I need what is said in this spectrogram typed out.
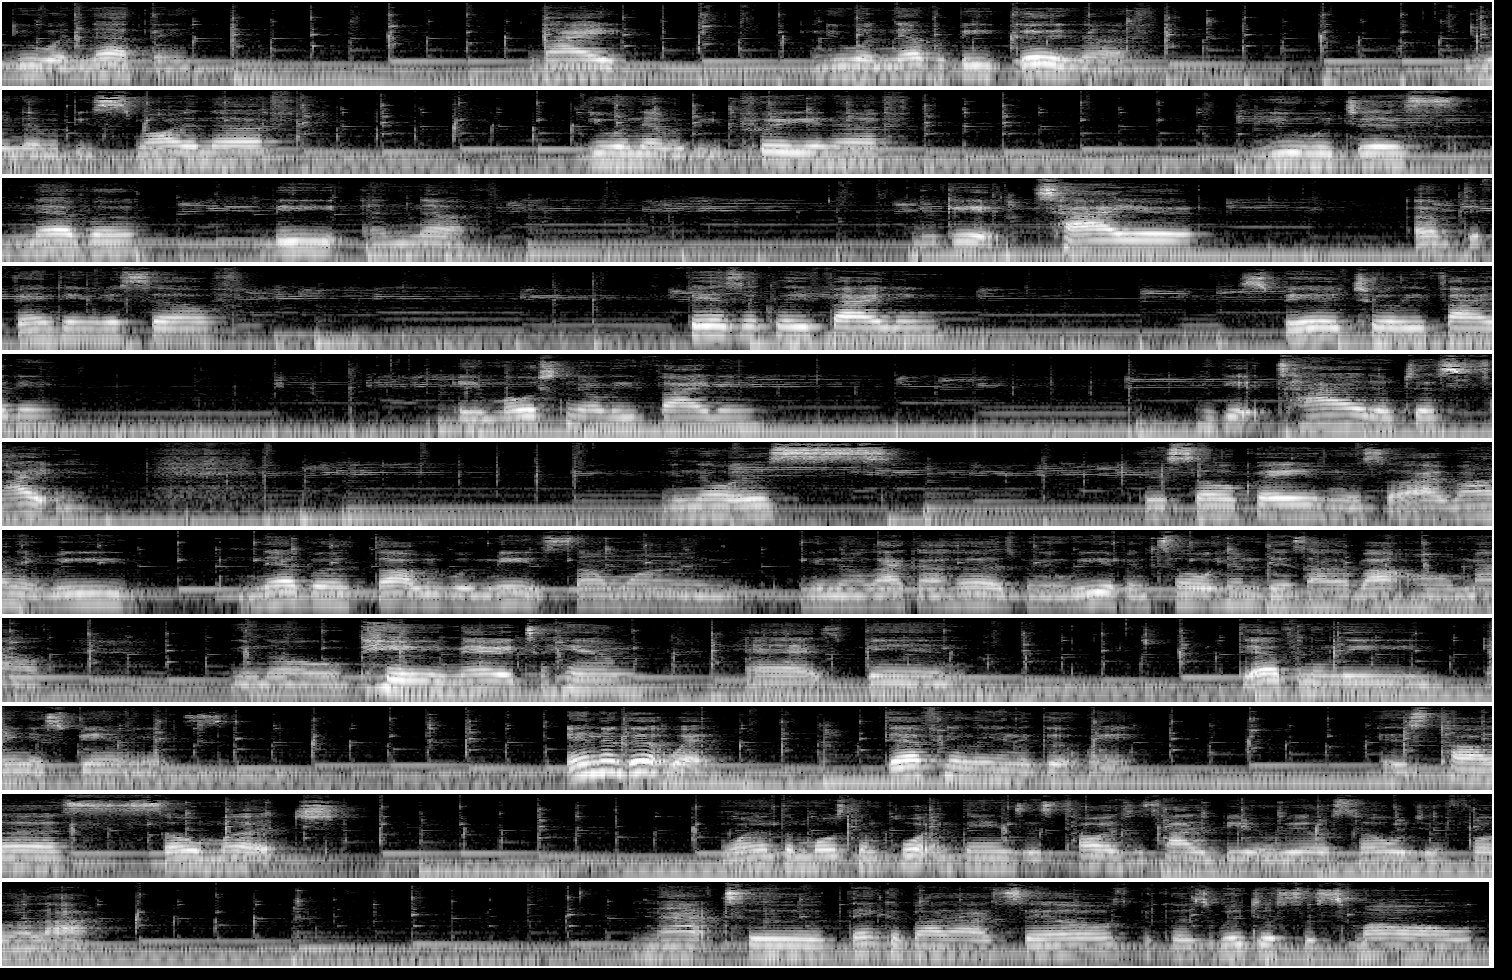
you were nothing. Like you will never be good enough. You will never be smart enough. You will never be pretty enough. You will just never be enough. You get tired of defending yourself, physically fighting, spiritually fighting, emotionally fighting. You get tired of just fighting. You know, it's it's so crazy and so ironic. We never thought we would meet someone, you know, like our husband. We even told him this out of our own mouth. You know, being married to him has been definitely an experience. In a good way. Definitely in a good way. It's taught us so much. one of the most important things it's taught us is how to be a real soldier for Allah. Not to think about ourselves because we're just a small,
